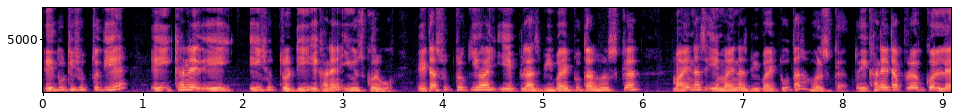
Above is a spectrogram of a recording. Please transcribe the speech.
এই দুটি সূত্র দিয়ে এইখানে এই এই সূত্রটি এখানে ইউজ করব। এটা সূত্র কি হয়? A plus B by two তার whole square minus A minus B by two তার হোল স্কোয়ার তো এখানে এটা প্রয়োগ করলে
